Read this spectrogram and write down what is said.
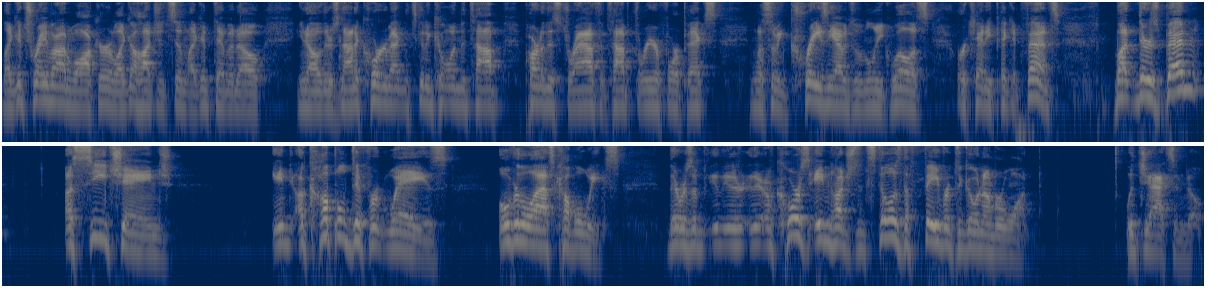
like a Travon Walker, like a Hutchinson, like a Thibodeaux. You know, there's not a quarterback that's going to go in the top part of this draft, the top three or four picks, unless something crazy happens with Malik Willis or Kenny Pickett Fence. But there's been a sea change in a couple different ways over the last couple weeks. There was a, of course, Aidan Hutchinson still is the favorite to go number one with Jacksonville,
